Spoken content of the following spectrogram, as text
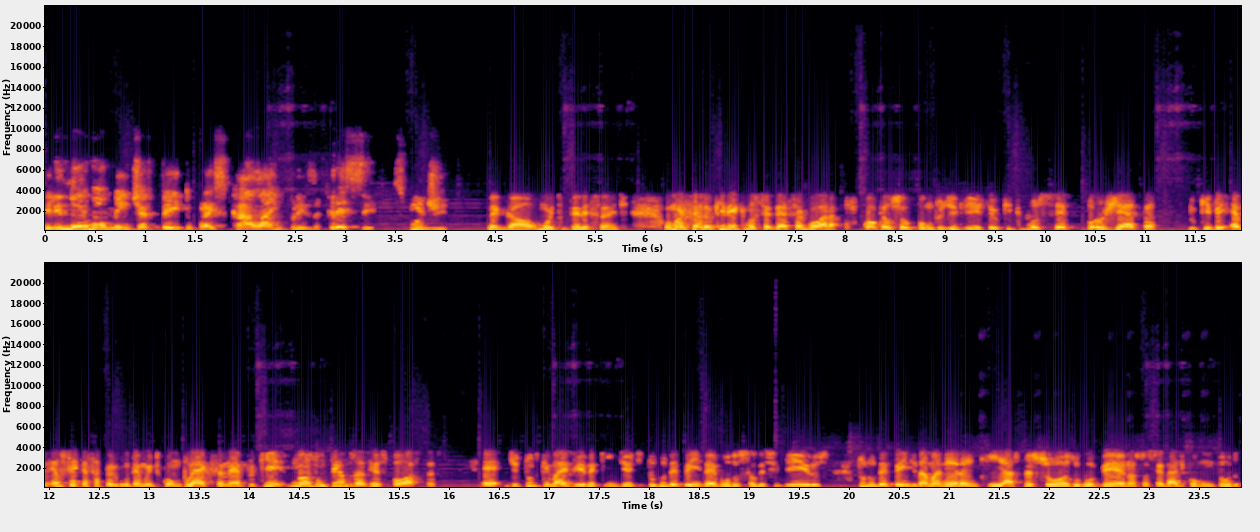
ele normalmente é feito para escalar a empresa, crescer, explodir. Legal, muito interessante. O Marcelo, eu queria que você desse agora qual que é o seu ponto de vista e o que, que você projeta do que vem. Eu sei que essa pergunta é muito complexa, né? Porque nós não temos as respostas é, de tudo que vai vir daqui em diante. Tudo depende da evolução desse vírus, tudo depende da maneira em que as pessoas, o governo, a sociedade como um todo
